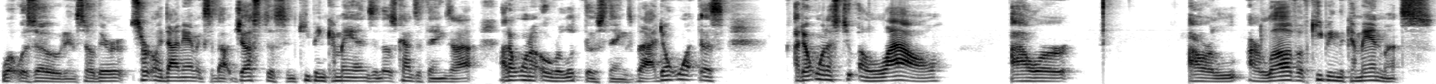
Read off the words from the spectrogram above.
what was owed. And so there are certainly dynamics about justice and keeping commands and those kinds of things. And I, I don't want to overlook those things, but I don't want us, I don't want us to allow our, our, our love of keeping the commandments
